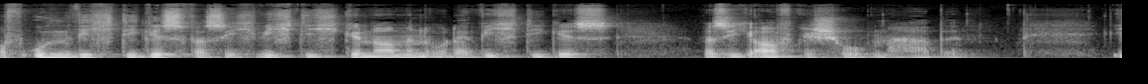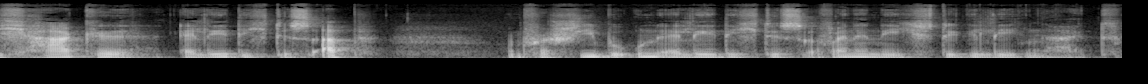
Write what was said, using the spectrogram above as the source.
auf Unwichtiges, was ich wichtig genommen oder Wichtiges, was ich aufgeschoben habe. Ich hake Erledigtes ab und verschiebe Unerledigtes auf eine nächste Gelegenheit.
